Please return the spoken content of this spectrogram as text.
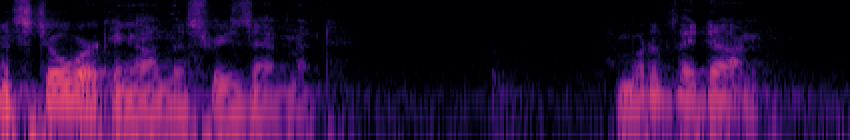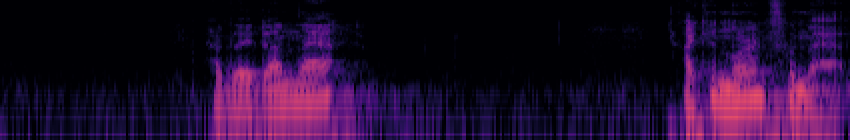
and still working on this resentment. And what have they done? Have they done that? I can learn from that.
